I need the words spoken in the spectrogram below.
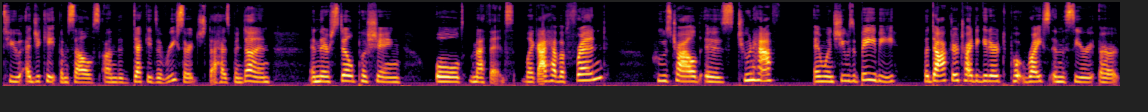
to educate themselves on the decades of research that has been done and they're still pushing old methods. Like I have a friend whose child is two and a half, and when she was a baby, the doctor tried to get her to put rice in the cereal, or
